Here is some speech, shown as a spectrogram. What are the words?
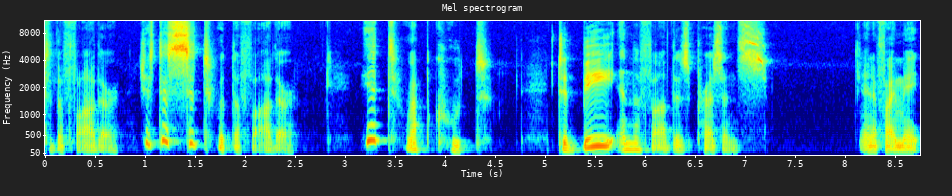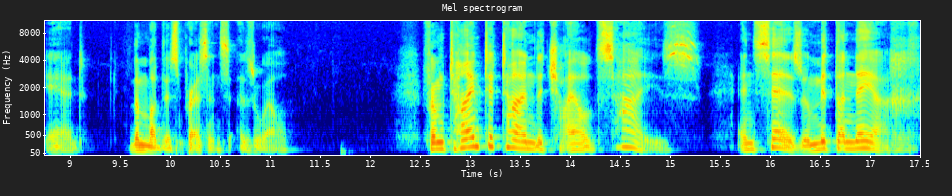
to the father, just to sit with the father. Hit Hitrapkut to be in the Father's presence. And if I may add, the mother's presence as well. From time to time, the child sighs and says, Umitaneach,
